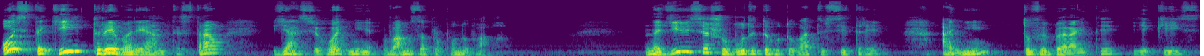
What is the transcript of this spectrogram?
Ось такі три варіанти страв я сьогодні вам запропонувала. Надіюся, що будете готувати всі три. А ні, то вибирайте якийсь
